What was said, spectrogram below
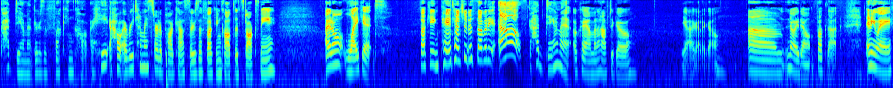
god damn it there's a fucking cop i hate how every time i start a podcast there's a fucking cop that stalks me i don't like it fucking pay attention to somebody else god damn it okay i'm gonna have to go yeah i gotta go um, no, I don't. Fuck that. Anyway,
